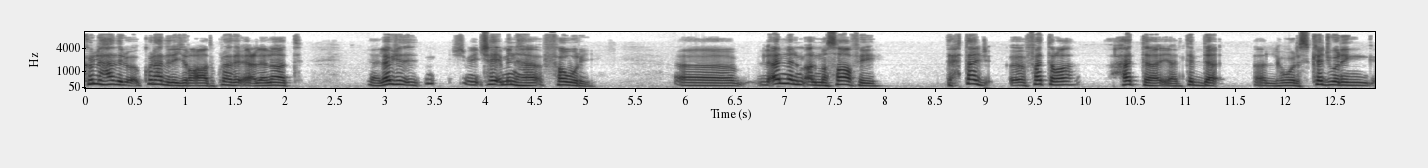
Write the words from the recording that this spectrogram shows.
كل هذه كل هذه الإجراءات وكل هذه الإعلانات يعني لا يوجد شيء منها فوري آه، لأن المصافي تحتاج فترة حتى يعني تبدأ اللي هو ال scheduling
